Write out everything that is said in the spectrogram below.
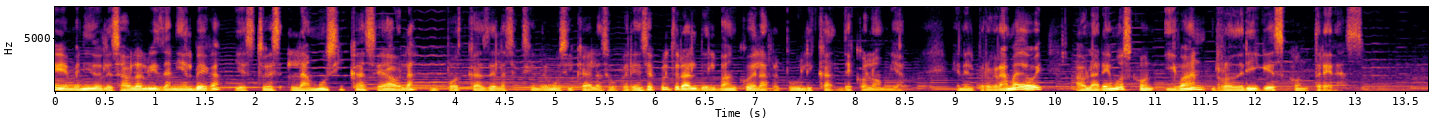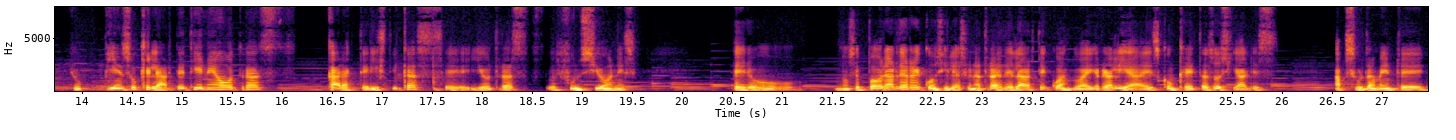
Y bienvenidos, les habla Luis Daniel Vega y esto es La Música se habla, un podcast de la sección de música de la Sugerencia Cultural del Banco de la República de Colombia. En el programa de hoy hablaremos con Iván Rodríguez Contreras. Yo pienso que el arte tiene otras características eh, y otras funciones, pero no se puede hablar de reconciliación a través del arte cuando hay realidades concretas sociales absurdamente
